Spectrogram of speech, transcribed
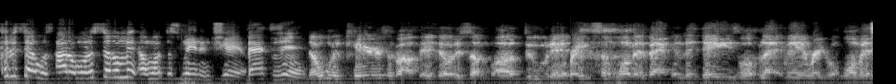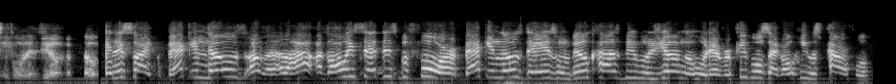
could have said was, I don't want a settlement. I want this man in jail. Back then. No one cares about that though. This a uh, dude that raped some woman back in the days when a black man raped a woman and he going to jail for stuff. And it's like back in those, I- I- I've always said this before. Back in those days when Bill Cosby was young or whatever, people was like, "Oh, he was powerful."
